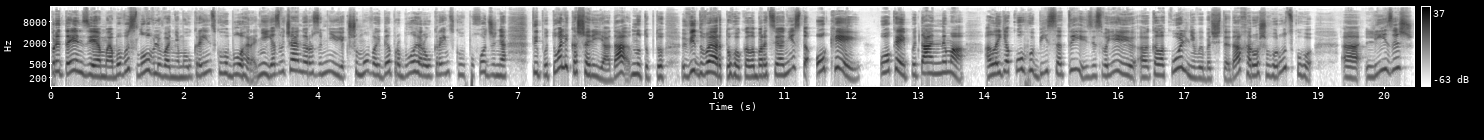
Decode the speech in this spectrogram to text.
претензіями або висловлюваннями українського блогера. Ні, я звичайно розумію, якщо мова йде про блогера українського походження типу Толіка Шарія, да? ну тобто відвертого колабораціоніста, окей, окей, питань нема. Але якого біса ти зі своєї е, колокольні, вибачте, да, хорошого руцького, е, лізеш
